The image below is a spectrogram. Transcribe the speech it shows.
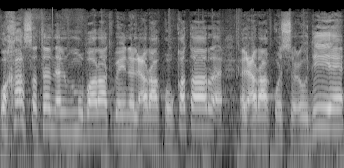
وخاصة المباراة بين العراق وقطر العراق والسعودية.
